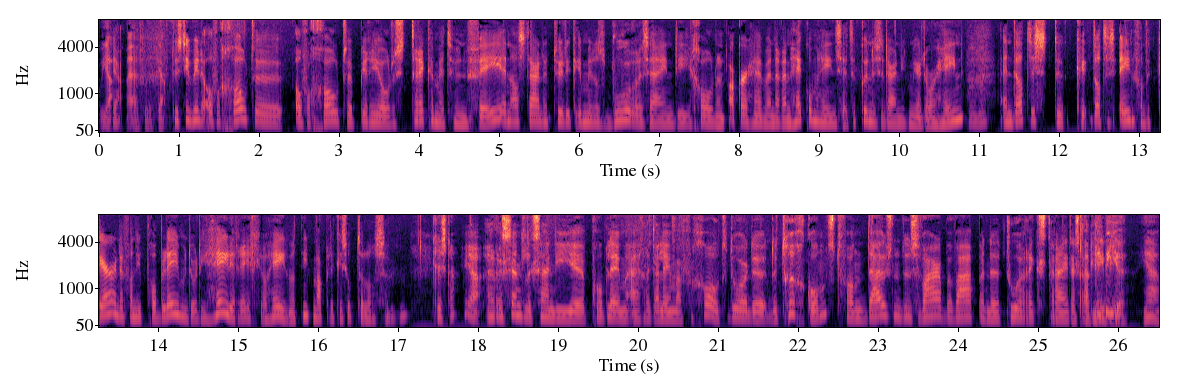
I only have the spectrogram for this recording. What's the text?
ja, ja, eigenlijk. Ja. Dus die willen over grote, over grote periodes trekken met hun vee. En als daar natuurlijk inmiddels boeren zijn die gewoon een akker hebben... en daar een hek omheen zetten, kunnen ze daar niet meer doorheen. Mhm. En dat is, de, dat is een van de kernen van die problemen door die hele regio heen... wat niet makkelijk is op te lossen. Mm Christa? Ja, en recentelijk zijn die uh, problemen eigenlijk alleen maar vergroot... door de, de terugkomst van duizenden zwaar bewapende Touareg-strijders uit, uit Libië. Ja.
